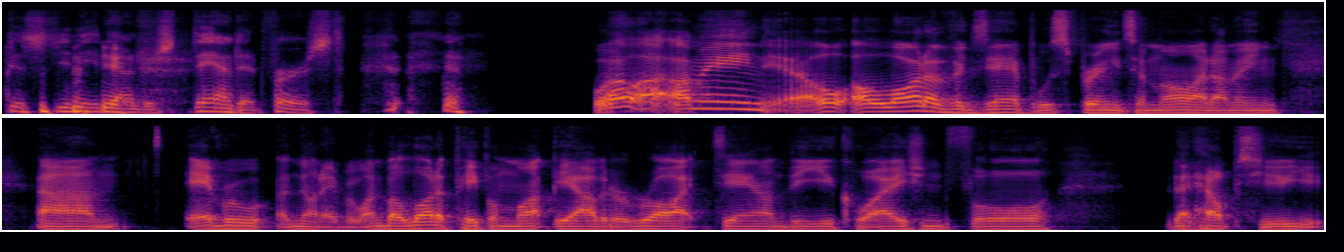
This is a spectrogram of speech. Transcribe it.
because you need yeah. to understand it first well i mean a, a, lot of examples spring to mind i mean um every not everyone but a lot of people might be able to write down the equation for that helps you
